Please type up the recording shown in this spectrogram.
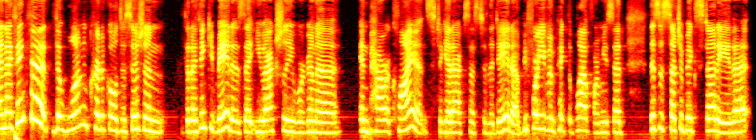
And I think that the one critical decision that I think you made is that you actually were going to empower clients to get access to the data before you even pick the platform you said this is such a big study that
